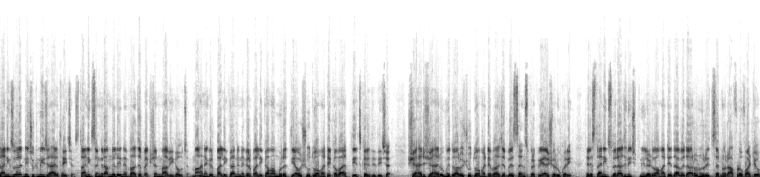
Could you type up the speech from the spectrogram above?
સ્થાનિક સ્વરાજની ચૂંટણી જાહેર થઈ છે. સ્થાનિક સંગ્રામને લઈને ભાજપ એક્શનમાં આવી ગયું છે. મહાનગરપાલિકા અને નગરપાલિકામાં મૂર્તિયાઓ શોધવા માટે કવાયત તેજ કરી દીધી છે. શહેર શહેર ઉમેદવારો શોધવા માટે ભાજપે સેન્સ પ્રક્રિયા શરૂ કરી. ત્યારે સ્થાનિક સ્વરાજની ચૂંટણી લડવા માટે દાવેદારોનો રીતસરનો રાફડો ફાટ્યો.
